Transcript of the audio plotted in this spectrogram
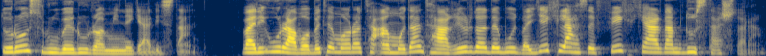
درست روبرو را می نگریستند. ولی او روابط ما را تعمدن تغییر داده بود و یک لحظه فکر کردم دوستش دارم.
